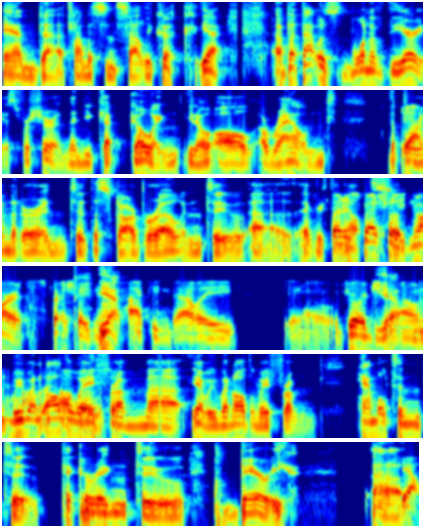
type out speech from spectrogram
And uh, Thomas and Sally Cook, yeah, uh, but that was one of the areas for sure. And then you kept going, you know, all around the perimeter yeah. and to the Scarborough and to uh, everything but especially so, north, especially north yeah. Hockley Valley, you know, Georgetown. Yeah, we went all, all the, all way from uh, yeah, we went all the way from Hamilton to Pickering to Barrie. Uh, yeah.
